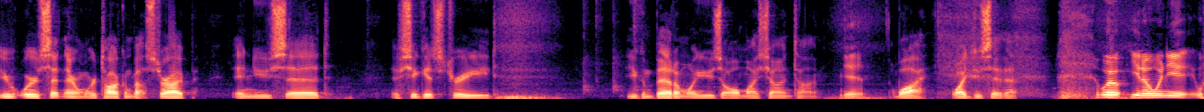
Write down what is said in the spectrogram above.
You, we were sitting there and we were talking about stripe, and you said, if she gets treed, you can bet I'm going to use all my shine time. Yeah. Why? Why'd you say that? Well, you know, when you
